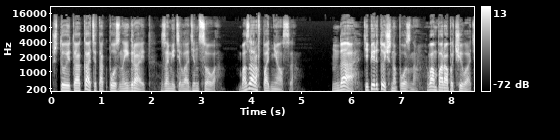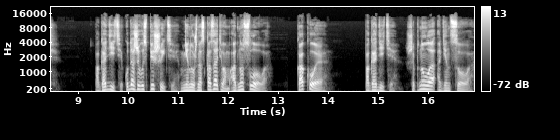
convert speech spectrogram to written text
«Что это Катя так поздно играет?» — заметила Одинцова. Базаров поднялся. «Да, теперь точно поздно. Вам пора почевать». «Погодите, куда же вы спешите? Мне нужно сказать вам одно слово». «Какое?» «Погодите», — шепнула Одинцова.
